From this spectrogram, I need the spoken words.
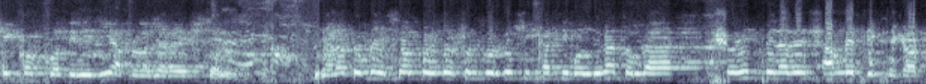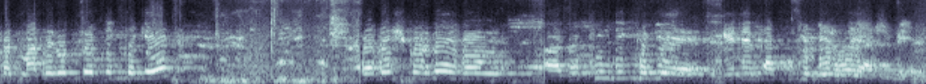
শিক্ষক প্রতিনিধি আপনারা যারা এসছেন যারা তোমরা স্টল পরিদর্শন করবে শিক্ষার্থী বন্ধুরা তোমরা শহীদ মিনারের সামনের দিক থেকে অর্থাৎ মাঠের উত্তর দিক থেকে প্রবেশ করবে এবং দক্ষিণ দিক থেকে গেটের কাছ থেকে বের হয়ে আসবে। এই,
